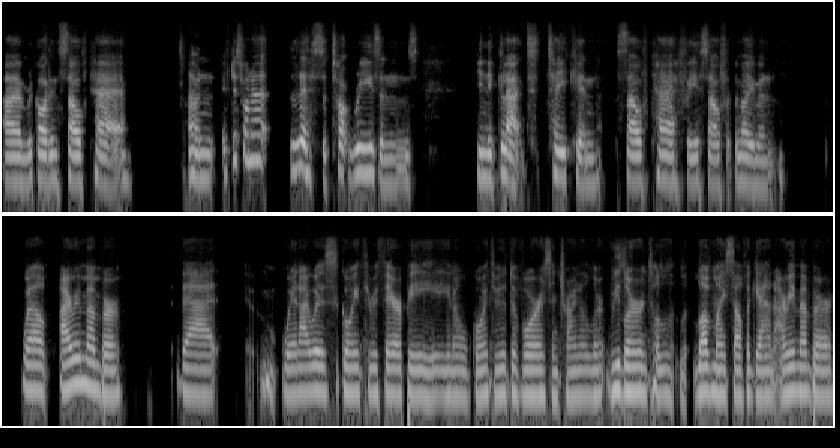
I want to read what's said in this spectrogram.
um, regarding self-care and if you just want to list the top reasons you neglect taking self-care for yourself at the moment well, I remember that eh, when I was going through therapy, you know, going through the divorce and trying to learn, relearn to l- love myself again, I remember,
